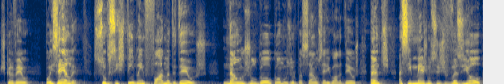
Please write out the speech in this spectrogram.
escreveu: Pois ele, subsistindo em forma de Deus, não julgou como usurpação ser igual a Deus, antes a si mesmo se esvaziou,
